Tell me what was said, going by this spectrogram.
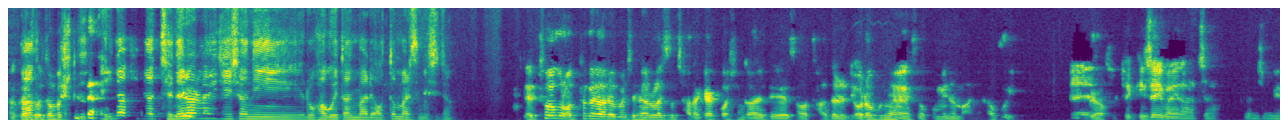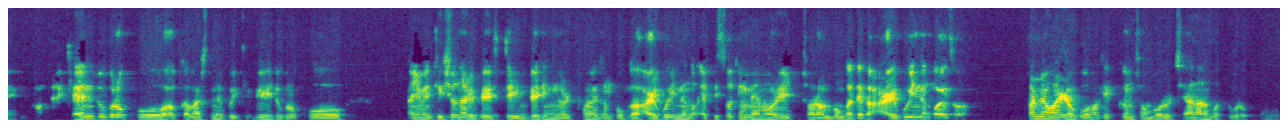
아, 그래서 아, 전반 그 A나 B나 generalization으로 가고 있다는 말이 어떤 말씀이시죠? 네트워크를 어떻게 다루면 generalize도 잘하게 할 것인가에 대해서 다들 여러 분야에서 고민을 많이 하고 있고요. 네, 굉장히 많이 나왔죠. 그런 중에. GAN도 그렇고 아까 말씀드린 VTBA도 그렇고 아니면 dictionary based embedding을 통해서 뭔가 알고 있는 거, episodic memory처럼 뭔가 내가 알고 있는 거에서 설명하려고 하게끔 정보를 제안하는 것도 그렇고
